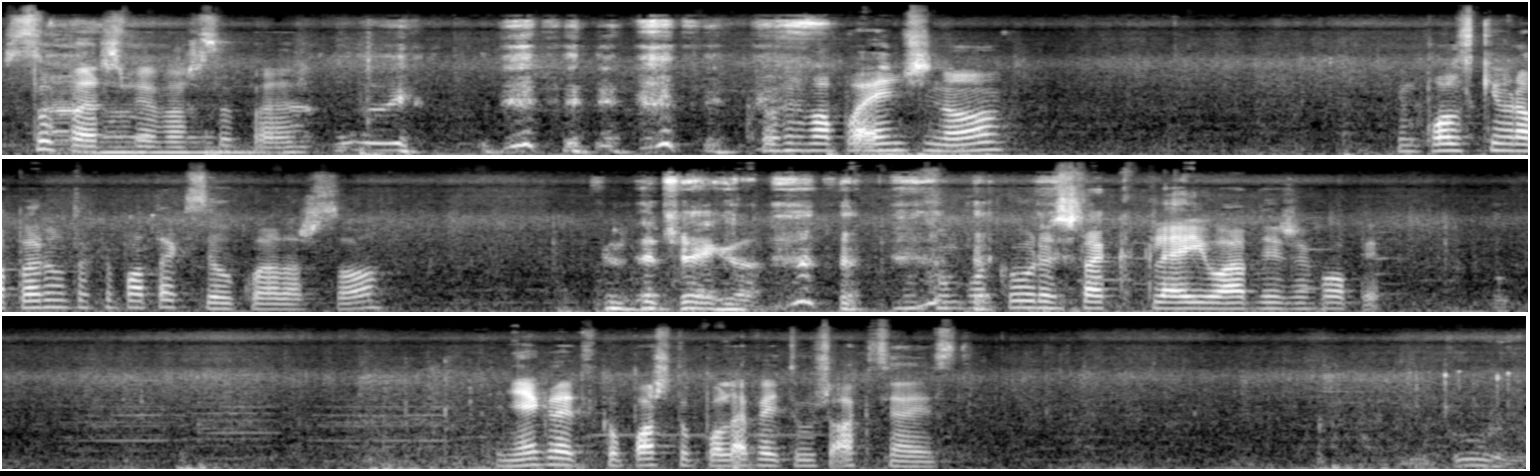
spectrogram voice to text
Super śpiewasz, super. ahoj. Kurwa, powiem ci, no. Tym polskim raperom to chyba teksty układasz, co? Dlaczego? No bo się tak klei ładnie, że chłopie. Ty nie graj, tylko patrz tu po lewej, tu już akcja jest. Kurwa.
